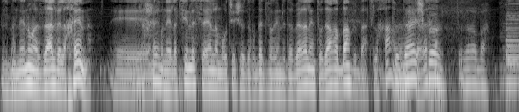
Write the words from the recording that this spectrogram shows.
זמננו אזל ולכן. אה, ולכן. אנחנו נאלצים לסיים למרות שיש עוד הרבה דברים לדבר עליהם. תודה רבה ובהצלחה. תודה. אשכול, תודה רבה.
